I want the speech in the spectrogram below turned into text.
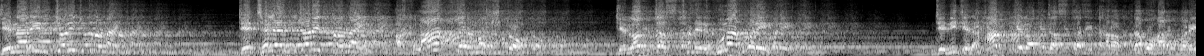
যে নারীর চরিত্র নাই, যে ছেলের চরিত্র নাই আখলাক তার নষ্ট। যে লজ্জাস্থানের গুণা করে, যে নিজের হাতকে লজ্জাস্থানে খারাপ ব্যবহার করে,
